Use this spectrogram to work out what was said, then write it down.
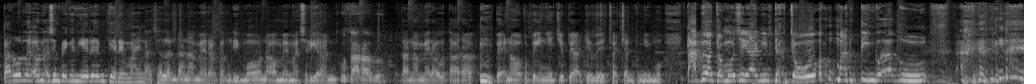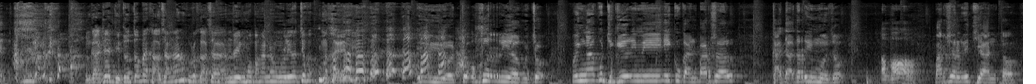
Karo lek ono sing pengen ngirim kirim ae nak jalan Tanah Merah Gang 5 Naome Mas Rian. Utara, Bro. Tanah Merah Utara bekno kepengin nyicipi ak dhewe jajan bengimu. Tapi aja mau siani dah, Cuk. Mati kok aku. Enggak ada ditutup ya, gak usah nganu, Bro, gak usah nerimo panganan wong liya, Cuk. Medeni. iya, Cuk, ngeri aku, Cuk. Wing aku dikirimi iku kan parcel gak tak terima, Cuk. Apa? Parcel Widianto.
